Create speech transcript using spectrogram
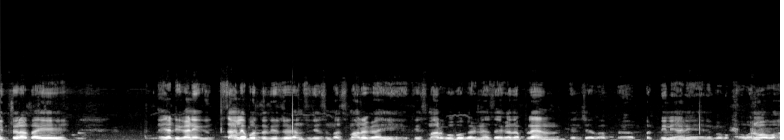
एक तर आता हे या ठिकाणी चांगल्या पद्धतीचं त्यांचं जे स्मारक आहे ते स्मारक उभं करण्याचा एखादा प्लॅन त्यांच्या बाबत पत्नीने आणि बनवावा.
